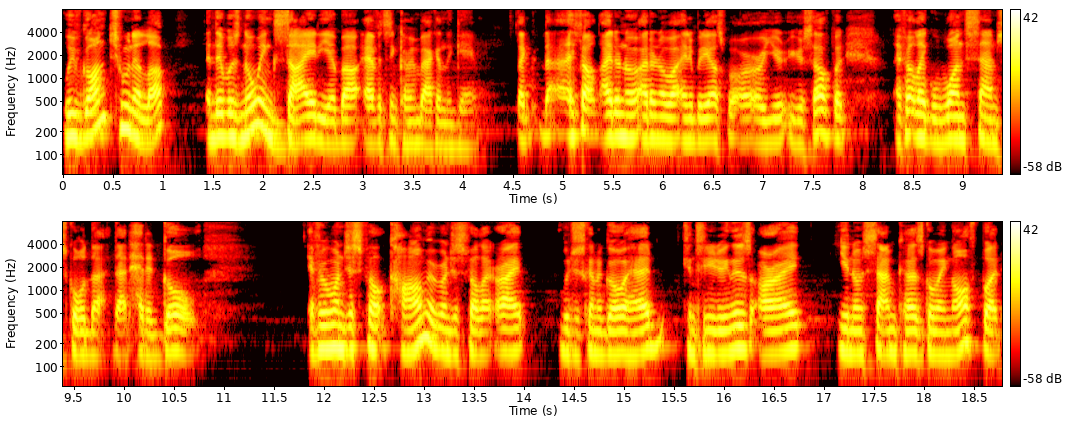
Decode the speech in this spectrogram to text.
we've gone 2-0 up and there was no anxiety about everton coming back in the game. Like i felt i don't know i don't know about anybody else or, or you, yourself but i felt like once sam scored that that headed goal everyone just felt calm. Everyone just felt like, all right, we're just gonna go ahead, continue doing this. All right, you know, Sam Kerr's going off, but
